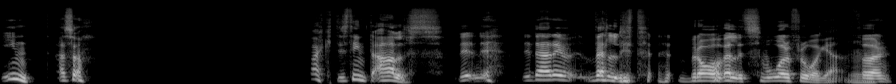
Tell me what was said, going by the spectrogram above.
Inte, alltså. Faktiskt inte alls. Det, det, det där är väldigt bra och väldigt svår fråga. Mm. För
